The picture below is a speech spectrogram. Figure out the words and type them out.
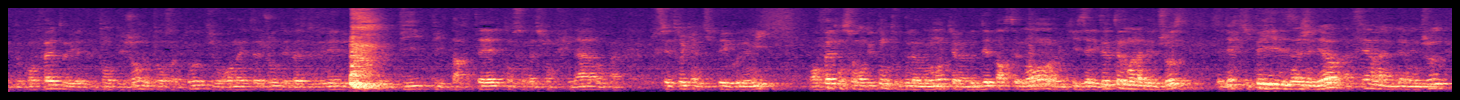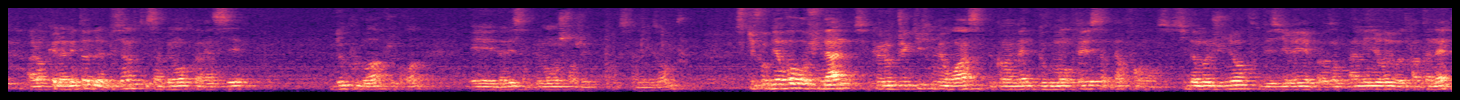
Et donc, en fait, il y a tout le temps des gens, de temps en temps, qui vont remettre à jour des bases de données de PIB, PIB par tête, consommation finale, enfin, tous ces trucs un petit peu économiques. En fait, on s'est rendu compte au bout d'un moment qu'il y avait un autre département euh, qui faisait exactement la même chose, c'est-à-dire qui payait les ingénieurs à faire la, même chose, alors que la méthode la plus simple, c'était simplement de traverser deux couloirs, je crois, et d'aller simplement changer. C'est un exemple. Ce qu'il faut bien voir au final, c'est que l'objectif numéro un, ça peut quand même être d'augmenter sa performance. Si dans votre junior, vous désirez par exemple améliorer votre intranet,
